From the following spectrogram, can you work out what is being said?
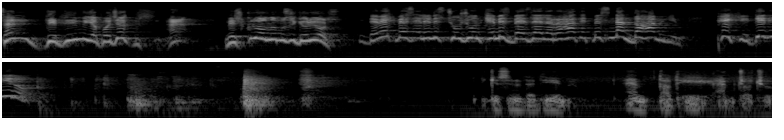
Sen dediğimi yapacak mısın? Ha? Meşgul olduğumuzu görüyorsun. demek meseleniz çocuğun temiz bezlerle rahat etmesinden daha mühim. Peki dediğin olsun. İkisini de mi? Hem tadı hem çocuğu.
